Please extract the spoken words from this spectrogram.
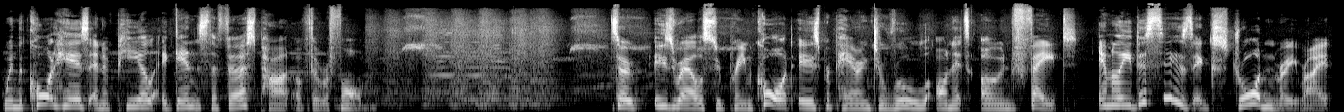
when the court hears an appeal against the first part of the reform. So, Israel's Supreme Court is preparing to rule on its own fate. Emily, this is extraordinary, right?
